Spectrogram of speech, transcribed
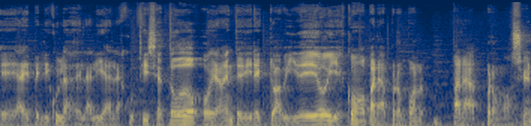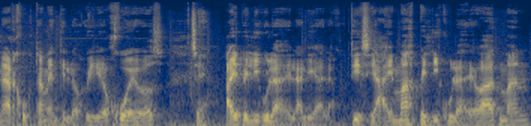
Eh, hay películas de la Liga de la Justicia, todo obviamente directo a video y es como para, propon- para promocionar justamente los videojuegos. Sí. Hay películas de la Liga de la Justicia, hay más películas de Batman.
